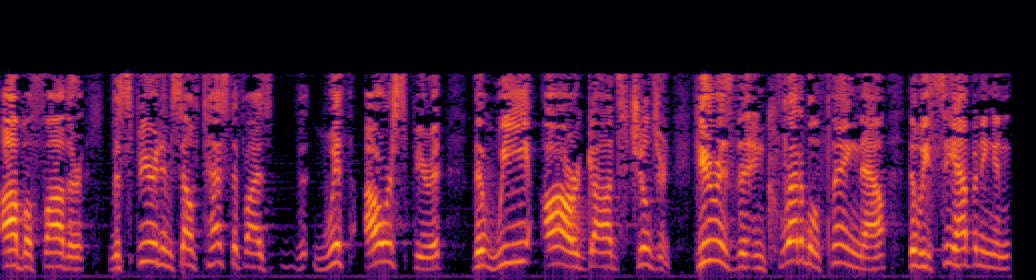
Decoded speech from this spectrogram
Abba, Father. The Spirit Himself testifies with our spirit that we are God's children. Here is the incredible thing now that we see happening in,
